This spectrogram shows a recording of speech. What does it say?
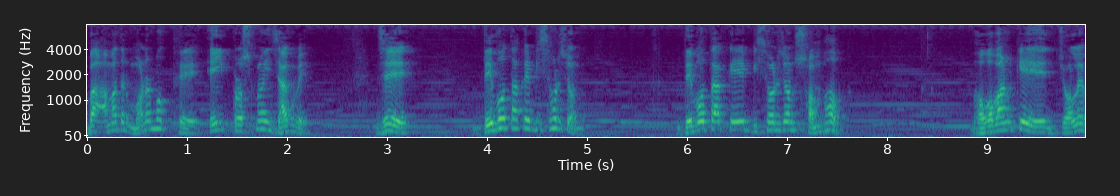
বা আমাদের মনের মধ্যে এই প্রশ্নই জাগবে যে দেবতাকে বিসর্জন। দেবতাকে বিসর্জন সম্ভব? ভগবানকে জলে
